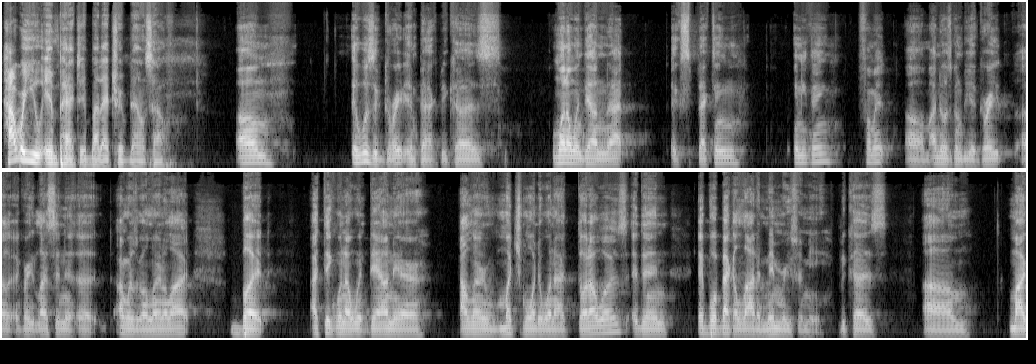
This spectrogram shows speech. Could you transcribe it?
How were you impacted by that trip down south? Um, it was a great impact because when I went down not expecting anything from it. Um, I knew it was going to be a great uh, a great lesson. Uh, I was going to learn a lot, but I think when I went down there, I learned much more than what I thought I was, and then it brought back a lot of memories for me because um, my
